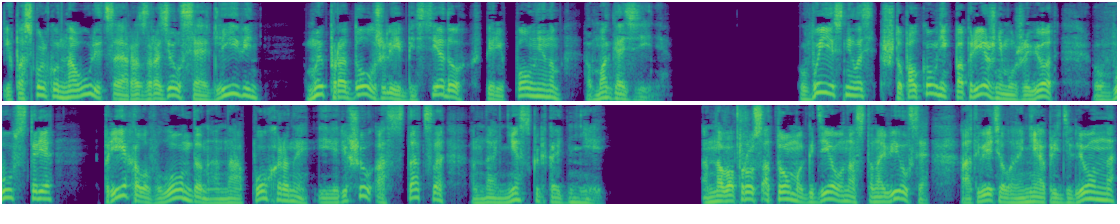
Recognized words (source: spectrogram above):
и поскольку на улице разразился ливень, мы продолжили беседу в переполненном магазине. Выяснилось, что полковник по-прежнему живет в Устере, приехал в Лондон на похороны и решил остаться на несколько дней. На вопрос о том, где он остановился, ответил неопределенно,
